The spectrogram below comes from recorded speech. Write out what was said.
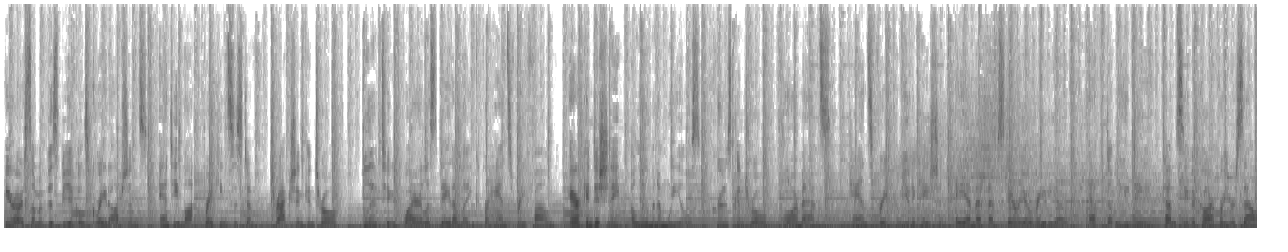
Here are some of this vehicle's great options. Anti-lock braking system, traction control, Bluetooth wireless data link for hands-free phone, air conditioning, aluminum wheels, cruise control, floor mats, hands-free communication, AM FM stereo radio, FWD. Come see the car for yourself.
